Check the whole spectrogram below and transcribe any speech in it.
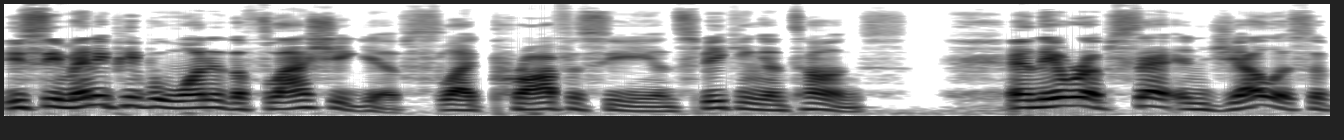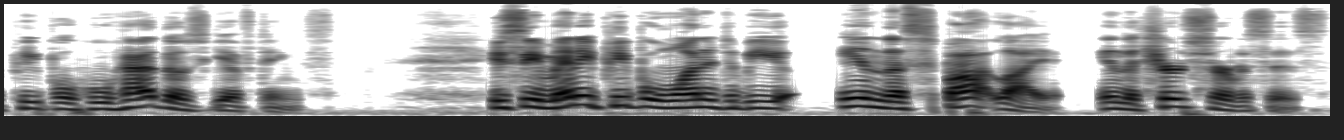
You see, many people wanted the flashy gifts like prophecy and speaking in tongues, and they were upset and jealous of people who had those giftings. You see, many people wanted to be in the spotlight in the church services,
